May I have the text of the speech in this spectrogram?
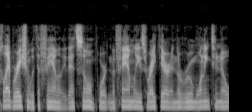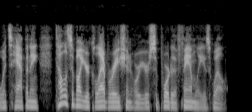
collaboration with the family. That's so important. The family is right there in the room wanting to know what's happening. Tell us about your collaboration or your support of the family as well.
